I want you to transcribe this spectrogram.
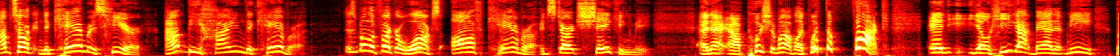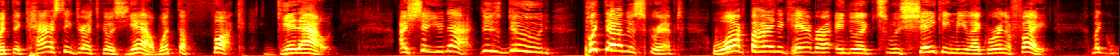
I'm talking, the camera's here. I'm behind the camera. This motherfucker walks off camera and starts shaking me. And I, I push him up. I'm like, what the fuck? And, you know, he got mad at me, but the casting director goes, yeah, what the fuck? Get out. I shit you not. This dude put down the script, walked behind the camera and like was shaking me like we're in a fight. I'm like,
